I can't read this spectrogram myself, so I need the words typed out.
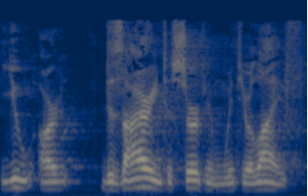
you are desiring to serve Him with your life.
